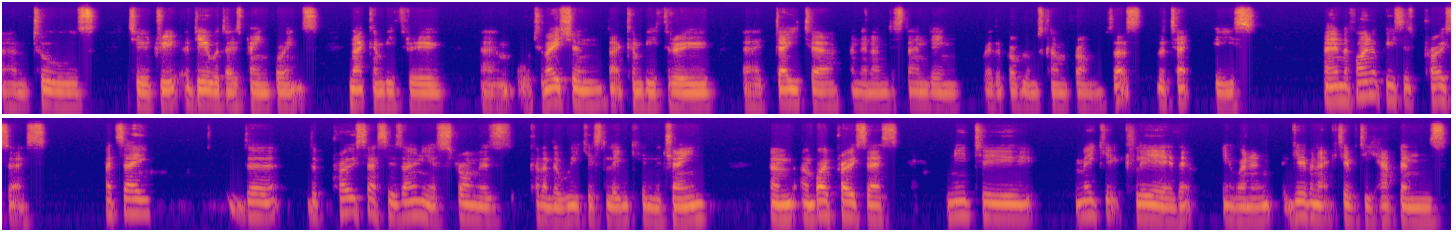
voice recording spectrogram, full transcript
um, tools to deal with those pain points. And that can be through um, automation, that can be through uh, data, and then understanding where the problems come from. So that's the tech piece. And the final piece is process. I'd say the the process is only as strong as kind of the weakest link in the chain. Um, and by process, you need to make it clear that you know, when a given activity happens,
